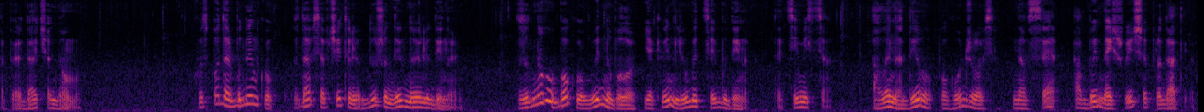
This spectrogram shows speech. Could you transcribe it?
та передача дому. Господар будинку здався вчителю дуже дивною людиною. З одного боку видно було, як він любить цей будинок та ці місця, але на диво погоджувався на все, аби найшвидше продати його.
